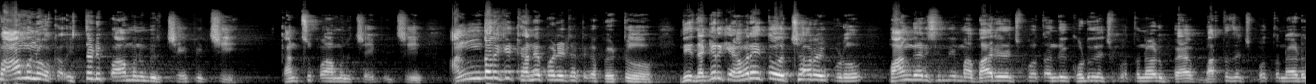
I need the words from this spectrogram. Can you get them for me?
పామును ఒక ఇత్తడి పామును మీరు చేపించి కంచు పామును చేపించి అందరికీ కనపడేటట్టుగా పెట్టు. నీ దగ్గరికి ఎవరైతే వచ్చారో ఇప్పుడు పాంగరిసింది మా భార్య చచ్చిపోతుంది కొడుకు చచ్చిపోతున్నాడు భర్త చచ్చిపోతున్నాడు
